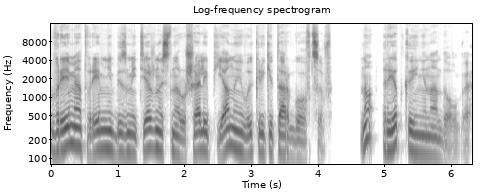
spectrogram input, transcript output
Время от времени безмятежность нарушали пьяные выкрики торговцев, но редко и ненадолго.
